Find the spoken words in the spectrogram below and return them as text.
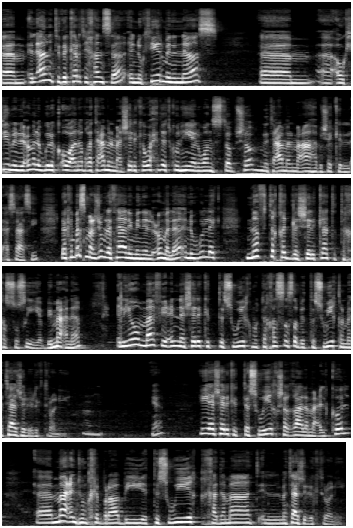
الآن أنت ذكرتي خنسة إنه كثير من الناس أو كثير من العملاء بيقول لك أوه أنا أبغى أتعامل مع شركة واحدة تكون هي الون ستوب شوب نتعامل معاها بشكل أساسي، لكن بسمع جملة ثانية من العملاء إنه بيقول لك نفتقد للشركات التخصصية. بمعنى اليوم ما في عندنا شركة تسويق متخصصة بالتسويق المتاجر الإلكترونية. هي شركة تسويق شغالة مع الكل ما عندهم خبرة بتسويق خدمات المتاجر الإلكترونية.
